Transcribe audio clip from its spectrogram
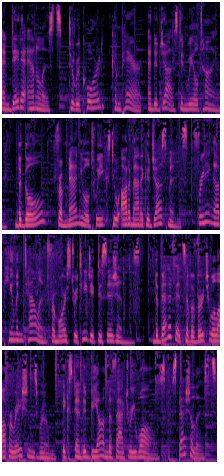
and data analysts to record, compare, and adjust in real time. The goal? From manual tweaks to automatic adjustments, freeing up human talent for more strategic decisions. The benefits of a virtual operations room extended beyond the factory walls. Specialists,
